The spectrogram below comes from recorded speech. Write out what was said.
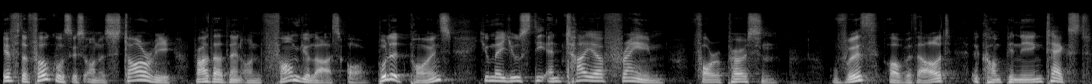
If the focus is on a story rather than on formulas or bullet points, you may use the entire frame for a person, with or without accompanying text.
